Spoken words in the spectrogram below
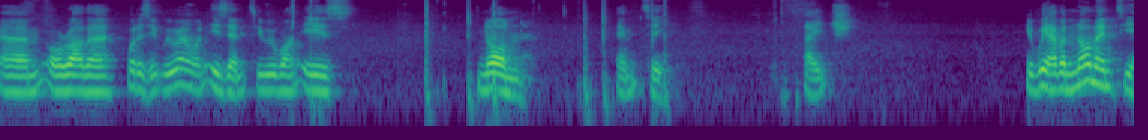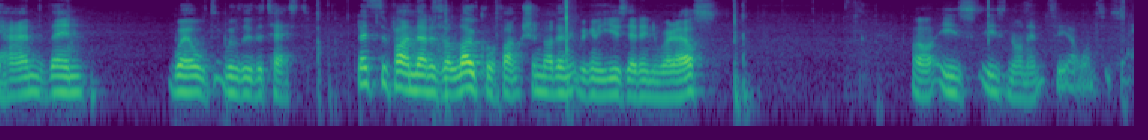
um, or rather, what is it? We won't want is empty, we want is non-empty h. If we have a non-empty hand, then we'll, we'll do the test. Let's define that as a local function. I don't think we're going to use that anywhere else. Oh, is, is non-empty, I want to say.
